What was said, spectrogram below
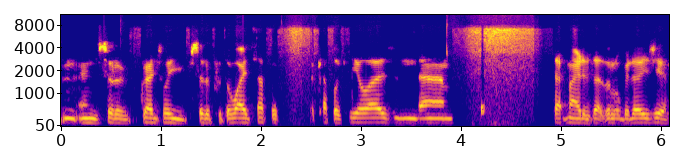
and, and, sort of gradually sort of put the weights up a, a couple of kilos, and um, that made it that little bit easier.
